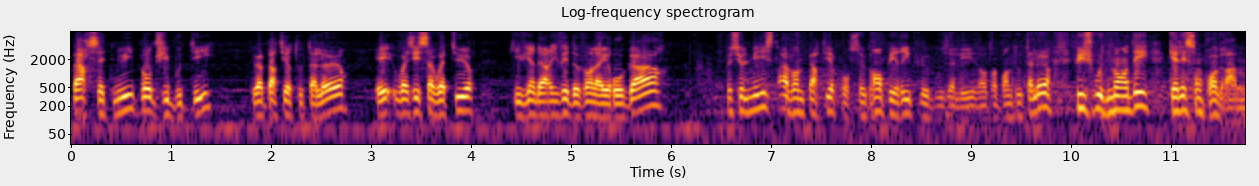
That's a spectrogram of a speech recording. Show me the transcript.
part cette nuit pour Djibouti. Il va partir tout à l'heure. Et voici sa voiture qui vient d'arriver devant l'aérogare. Monsieur le ministre, avant de partir pour ce grand périple que vous allez entreprendre tout à l'heure, puis-je vous demander quel est son programme?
